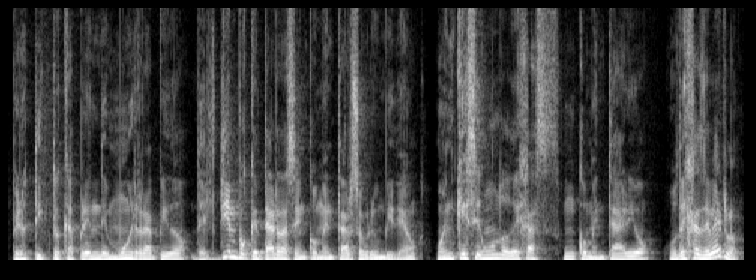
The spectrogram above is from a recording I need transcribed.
Pero TikTok aprende muy rápido del tiempo que tardas en comentar sobre un video o en qué segundo dejas un comentario o dejas de verlo.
